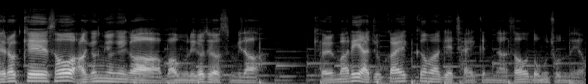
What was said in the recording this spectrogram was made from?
이렇게 해서 악역영예가 마무리가 되었습니다. 결말이 아주 깔끔하게 잘 끝나서 너무 좋네요.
